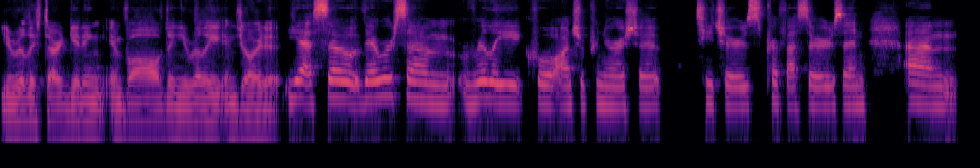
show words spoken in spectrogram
you really started getting involved and you really enjoyed it. Yeah, so there were some really cool entrepreneurship teachers, professors, and um,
